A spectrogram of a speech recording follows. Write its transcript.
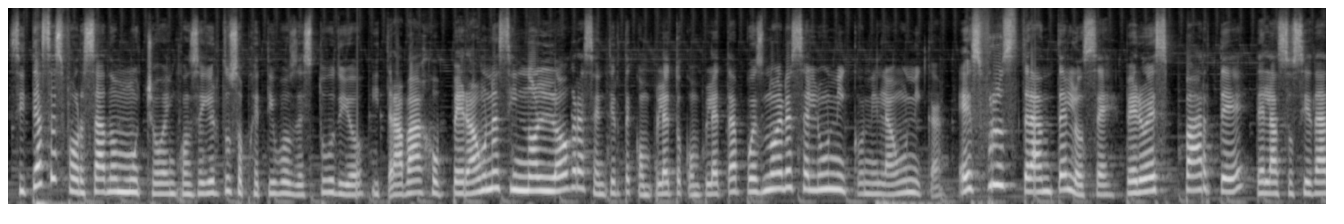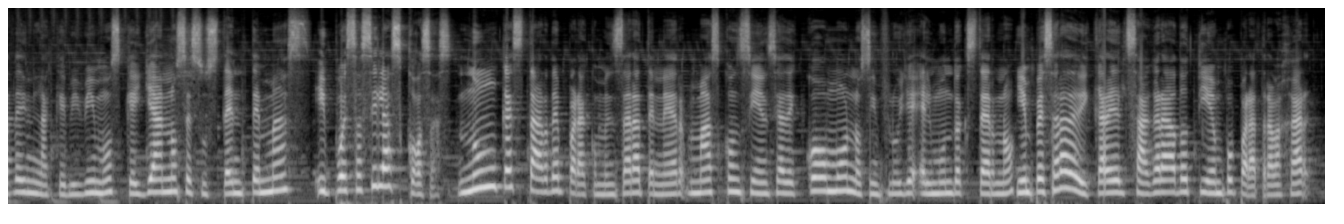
Si te has esforzado mucho en conseguir tus objetivos de estudio y trabajo, pero aún así no logras sentirte completo, completa, pues no eres el único ni la única. Es frustrante, lo sé, pero es parte de la sociedad en la que vivimos que ya no se sustente más. Y pues así las cosas. Nunca es tarde para comenzar a tener más conciencia de cómo nos influye el mundo externo y empezar a dedicar el sagrado tiempo para trabajar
